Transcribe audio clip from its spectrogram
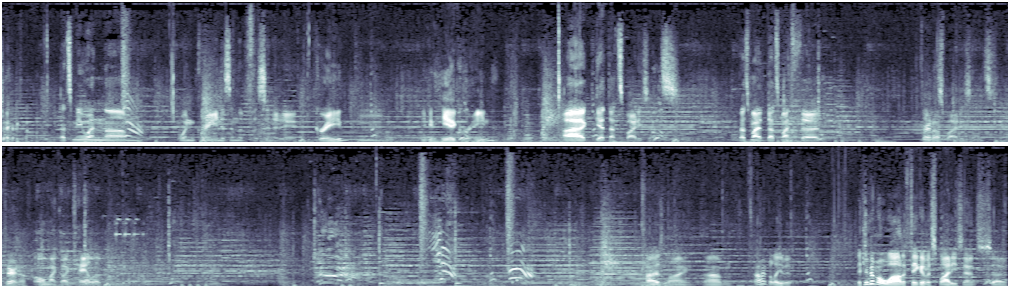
Fair enough. That's me when um, when Green is in the vicinity. Green? Mm. You can hear green? I get that Spidey sense. That's my that's my third Fair enough. Spidey sense. Fair enough. Oh my God, Caleb. Kai's lying. Um, I don't believe it. It took him a while to think of a Spidey sense, so.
